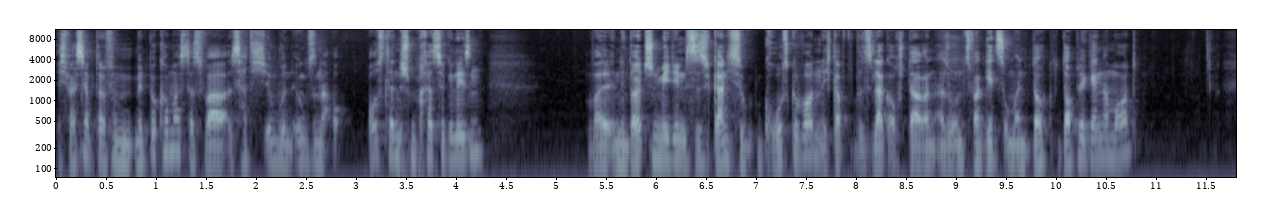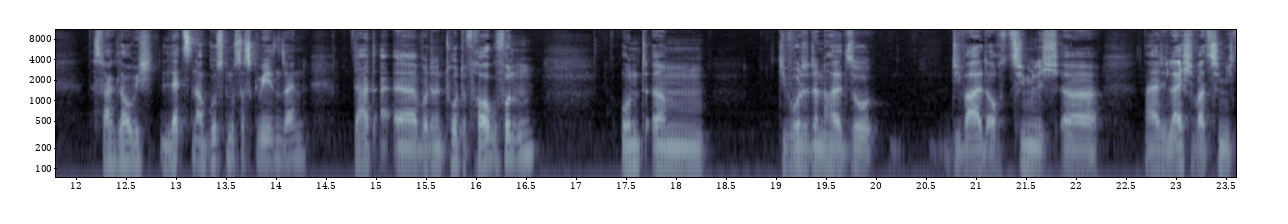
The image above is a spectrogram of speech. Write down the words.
Ich weiß nicht, ob du davon mitbekommen hast. Das war, das hatte ich irgendwo in irgendeiner au- ausländischen Presse gelesen. Weil in den deutschen Medien ist es gar nicht so groß geworden. Ich glaube, das lag auch daran, also und zwar geht es um einen Do Doppelgängermord. Das war, glaube ich, letzten August muss das gewesen sein. Da hat, äh, wurde eine tote Frau gefunden. Und ähm, die wurde dann halt so, die war halt auch ziemlich, äh, naja, die Leiche war ziemlich,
